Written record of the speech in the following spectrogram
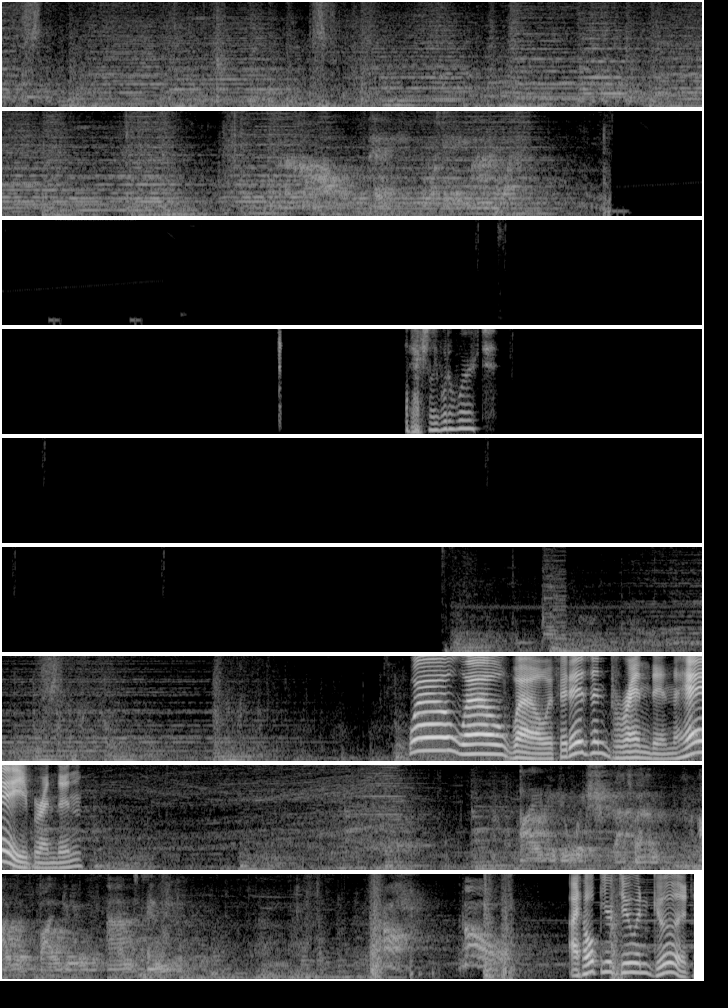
Actually would have worked. Well, well, well, if it isn't Brendan. Hey, Brendan. I give you wish, Batman. I will find you and end you. No! I hope you're doing good.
